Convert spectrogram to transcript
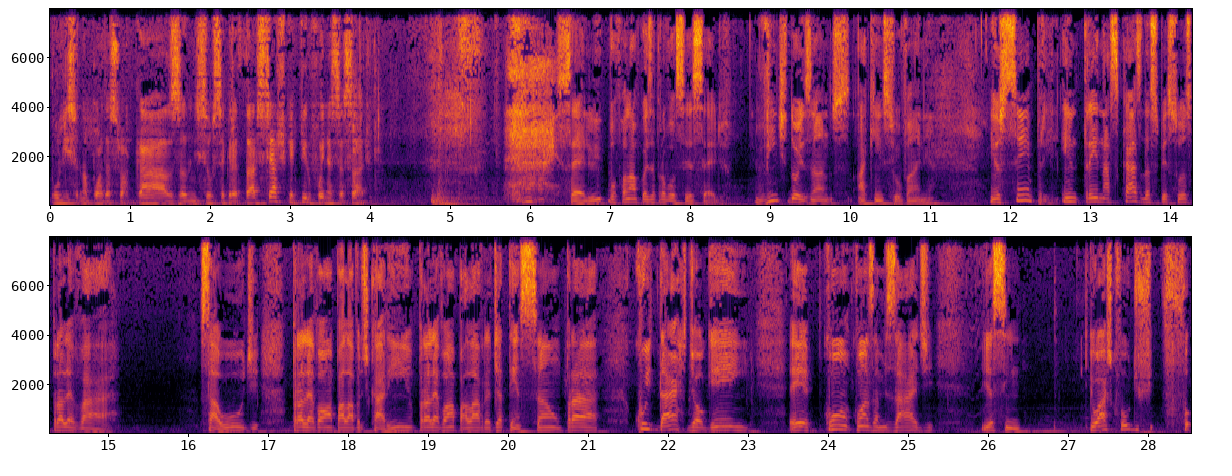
Polícia na porta da sua casa, em seu secretário. Você acha que aquilo foi necessário? Célio, vou falar uma coisa para você, Célio. 22 anos aqui em Silvânia eu sempre entrei nas casas das pessoas para levar saúde, para levar uma palavra de carinho, para levar uma palavra de atenção, para cuidar de alguém é, com, com as amizades. E assim, eu acho que foi foi,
